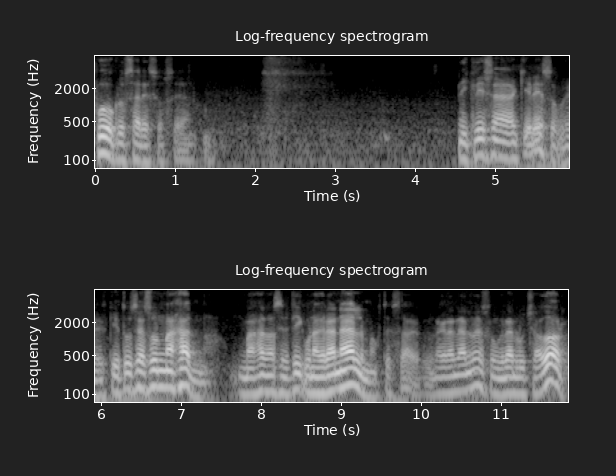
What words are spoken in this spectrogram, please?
pudo cruzar ese océano. Y Krishna quiere eso, pues, que tú seas un Mahatma. Mahatma significa una gran alma, usted sabe. Una gran alma es un gran luchador.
